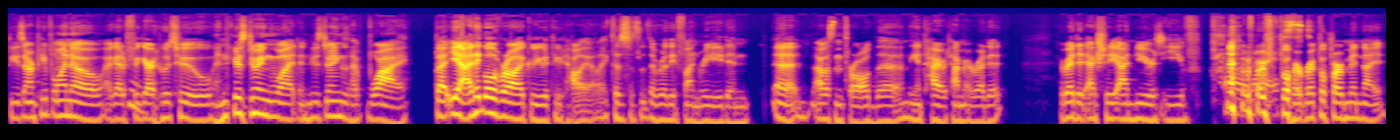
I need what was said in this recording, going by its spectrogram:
these aren't people I know. I got to figure out who's who and who's doing what and who's doing why. But yeah, I think overall I agree with you, Talia. Like this is a really fun read, and uh, I was enthralled the the entire time I read it. I read it actually on New Year's Eve, oh, nice. before, right before midnight.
